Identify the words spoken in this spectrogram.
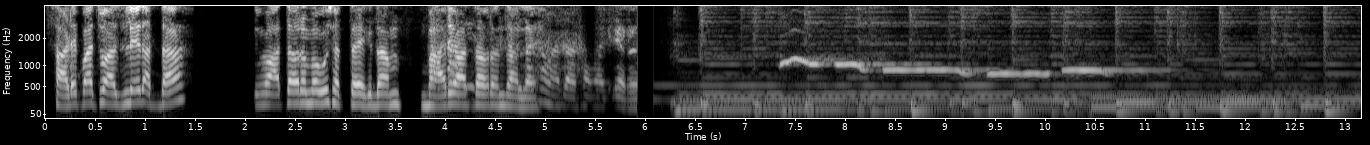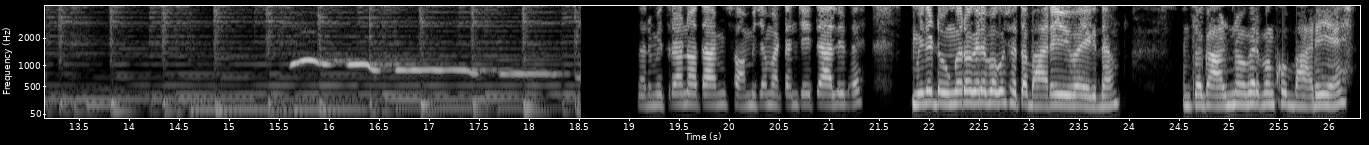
साडेपाच वाजलेत आता. तुम्ही वातावरण बघू शकता एकदम भारी वातावरण झालंय. तर मित्रांनो आता आम्ही स्वामीच्या मठांच्या इथे आलेलो आहे. मी ते डोंगर वगैरे बघू शकता भारी व्ह्यू आहे एकदम. त्यांचं गार्डन वगैरे पण खूप भारी आहे.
